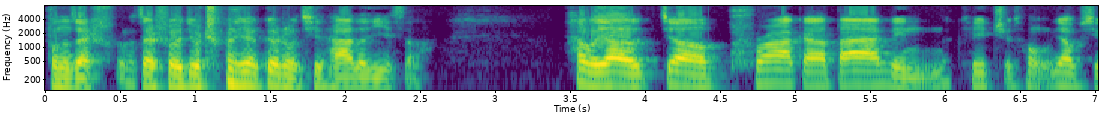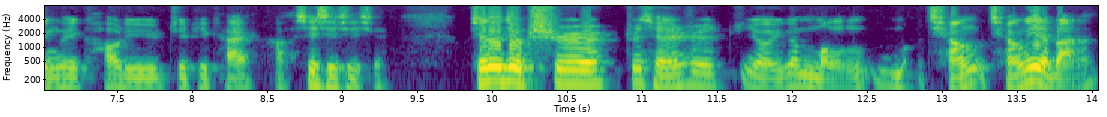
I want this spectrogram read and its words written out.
不能再说了，再说就出现各种其他的意思了。还有要叫 praga balin 可以止痛，要不行可以考虑 GP 开。好，谢谢谢谢。现在就吃，之前是有一个猛猛强强烈版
